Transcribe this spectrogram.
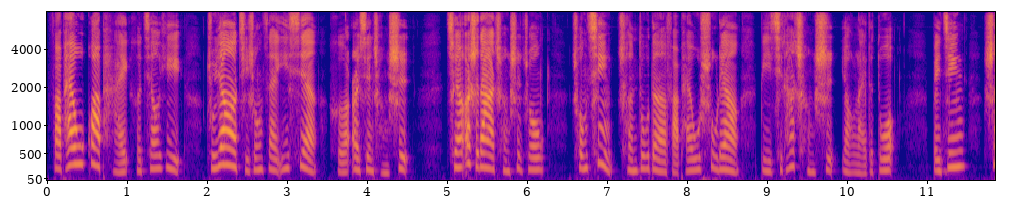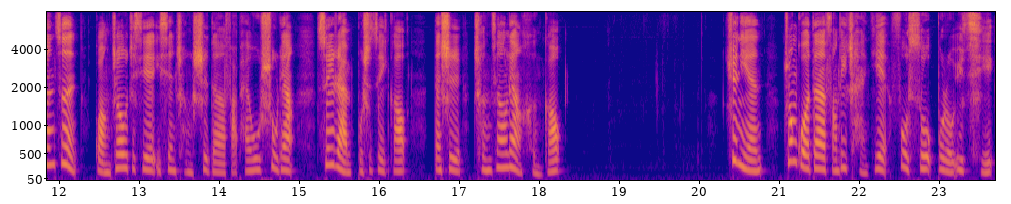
法拍屋挂牌和交易主要集中在一线和二线城市。前二十大城市中，重庆、成都的法拍屋数量比其他城市要来得多。北京、深圳、广州这些一线城市的法拍屋数量虽然不是最高，但是成交量很高。去年，中国的房地产业复苏不如预期，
